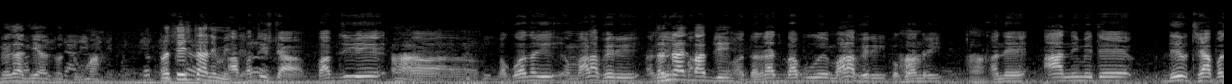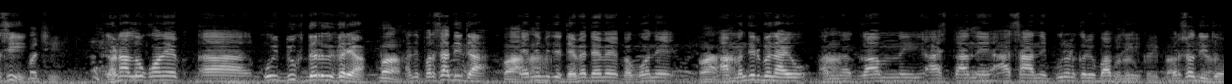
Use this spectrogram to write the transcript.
ભેગા થયા છો ટૂંકમાં? પ્રતિષ્ઠા નિમિત્ત. પ્રતિષ્ઠા. બાપજી ભગવાન માળા ફેરવી ધનરાજ બાપજી. ધનરાજ બાપુએ માળા ફેરવી ભગવાનરી હા. અને આ નિમિત્તે દેવ થયા પછી પછી. ઘણા લોકોને કોઈ દુઃખ દર્દ કર્યા અને પ્રસાદ દીધા. એ નિમિત્તે ધીમે ધીમે ભગવાને. આ મંદિર બનાવ્યું અને ગામની આસ્થાને આશાને પૂરણ કર્યું બાપજી પરસો દીધો.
